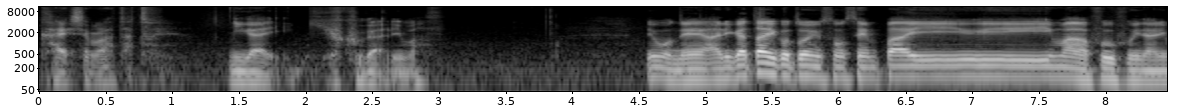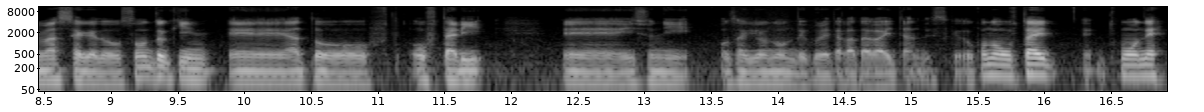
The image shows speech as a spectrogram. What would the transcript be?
返してもらったという苦い記憶があります。でもね、ありがたいことにその先輩、まあ夫婦になりましたけど、その時、えー、あとお二人、えー、一緒にお酒を飲んでくれた方がいたんですけど、このお二人ともね、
